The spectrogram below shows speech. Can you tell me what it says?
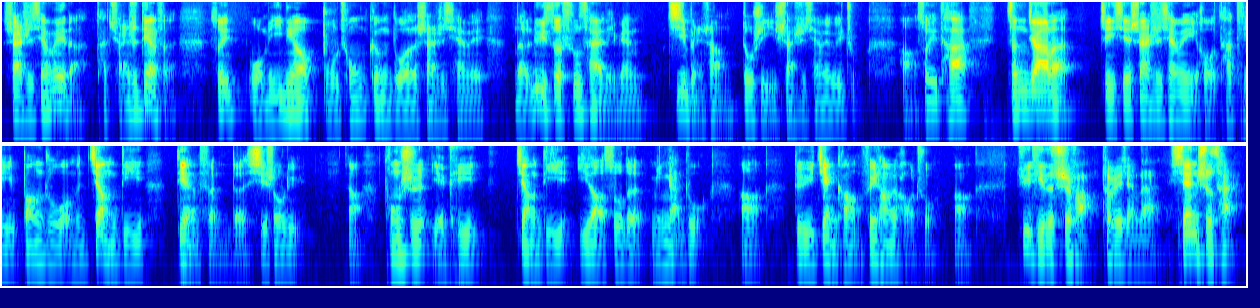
膳食纤维的，它全是淀粉，所以我们一定要补充更多的膳食纤维。那绿色蔬菜里面基本上都是以膳食纤维为主啊，所以它增加了这些膳食纤维以后，它可以帮助我们降低淀粉的吸收率啊，同时也可以。降低胰岛素的敏感度啊，对于健康非常有好处啊。具体的吃法特别简单，先吃菜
